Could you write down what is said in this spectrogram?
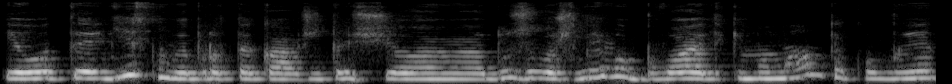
і от е, дійсно ви про те кажете, що е, дуже важливо бувають такі моменти, коли.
